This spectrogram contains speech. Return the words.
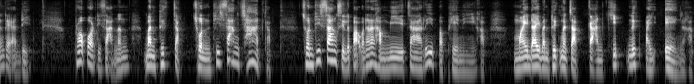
ตั้งแต่อดีต เพราะประวัติศาสตร์นั้นบันทึกจากชนที่สร้างชาติครับ ชนที่สร้างศิลปะวัฒนธรรมมีจารีตประเพณีครับ ไม่ได้บันทึกมาจากการคิดนึกไปเองนะครับ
